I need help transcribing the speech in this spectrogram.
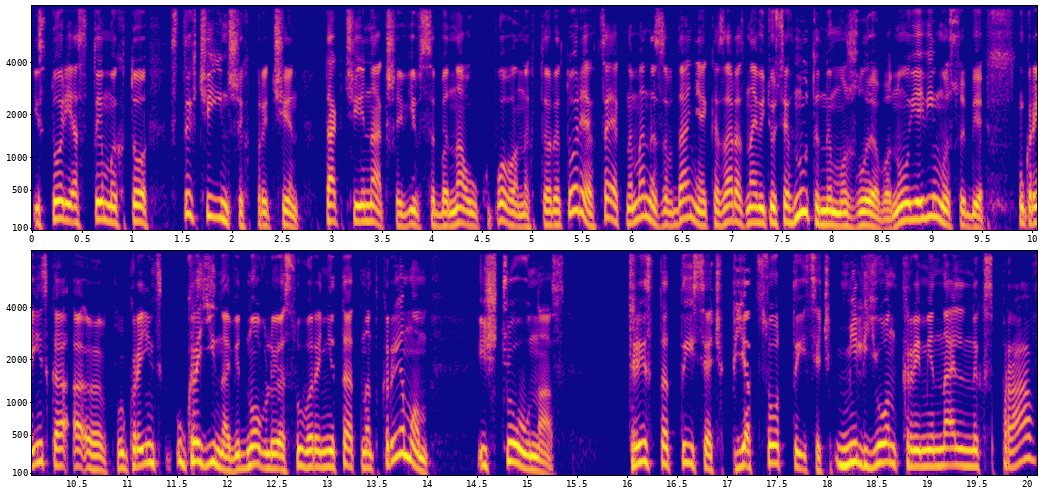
історія з тими, хто з тих чи інших причин так чи інакше вів себе на окупованих територіях. Це як на мене завдання, яке зараз навіть осягнути неможливо. Ну уявімо собі, українська а, е, українська Україна відновлює суверенітет над Кримом. І що у нас? 300 тисяч, 500 тисяч, мільйон кримінальних справ.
